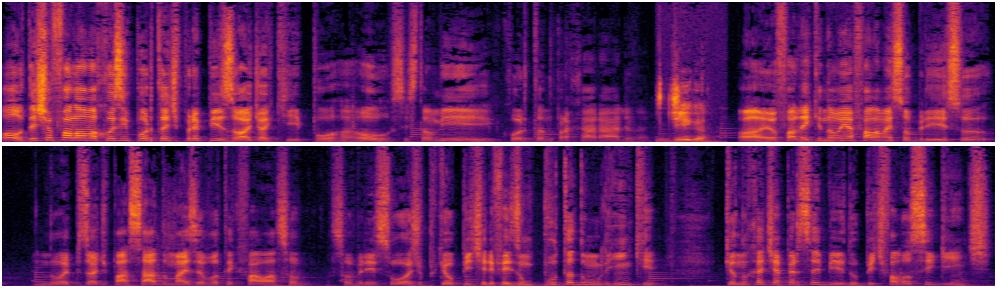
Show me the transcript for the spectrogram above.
Ô, deixa eu falar uma coisa importante pro episódio aqui, porra. Ô, vocês estão me cortando pra caralho, velho. Diga. Ó, eu falei que não ia falar mais sobre isso no episódio passado, mas eu vou ter que falar so- sobre isso hoje. Porque o Pete ele fez um puta de um link que eu nunca tinha percebido. O Pete falou o seguinte:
